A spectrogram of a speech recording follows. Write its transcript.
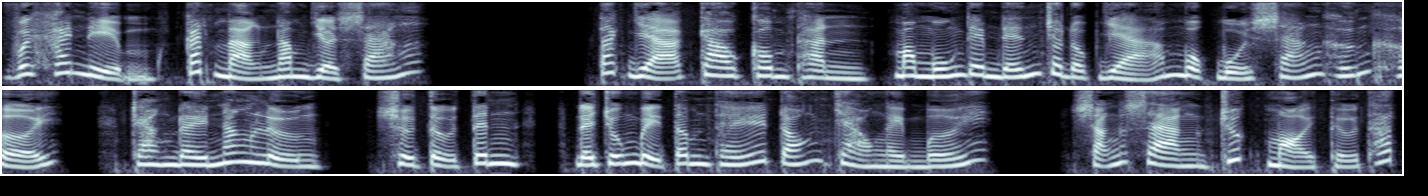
Với khái niệm cách mạng 5 giờ sáng, tác giả Cao Công Thành mong muốn đem đến cho độc giả một buổi sáng hứng khởi, tràn đầy năng lượng, sự tự tin để chuẩn bị tâm thế đón chào ngày mới, sẵn sàng trước mọi thử thách.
